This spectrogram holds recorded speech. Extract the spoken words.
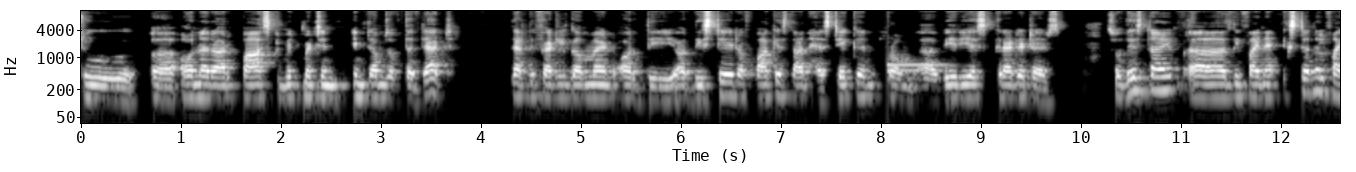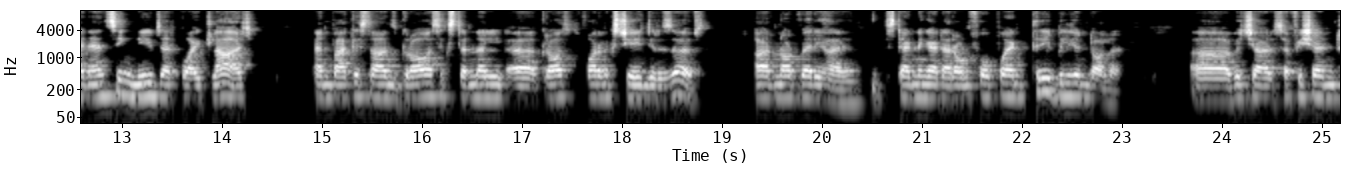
to uh, honor our past commitments in, in terms of the debt that the federal government or the or the state of Pakistan has taken from uh, various creditors. So this time, uh, the external financing needs are quite large, and Pakistan's gross external uh, gross foreign exchange reserves are not very high, standing at around 4.3 billion dollar, which are sufficient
